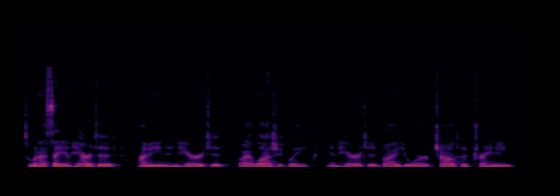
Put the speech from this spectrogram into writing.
So, when I say inherited, I mean inherited biologically, inherited by your childhood training,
